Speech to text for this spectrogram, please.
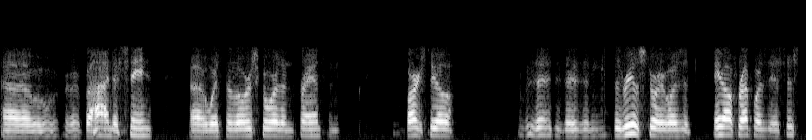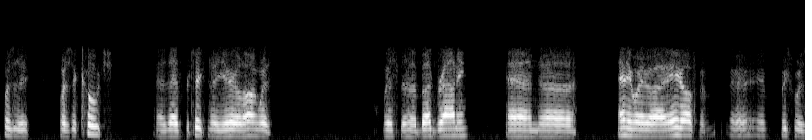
uh, behind the scene uh, with the lower score than France, and Barksdale. The, the, the, real story was that Adolph Rupp was the assist was the was the coach uh, that particular year, along with with uh, Bud Browning, and uh, anyway, uh, Adolph, uh, which was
